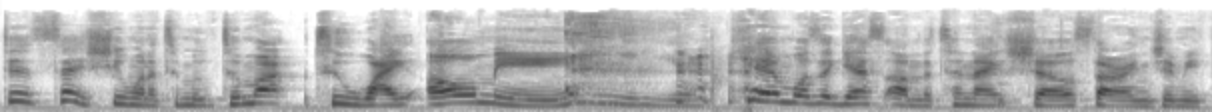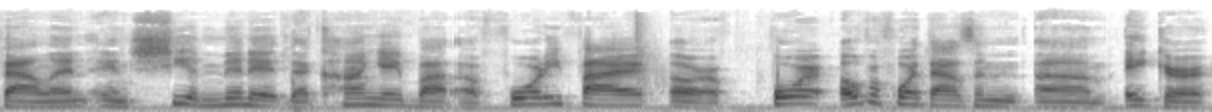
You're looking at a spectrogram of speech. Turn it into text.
did say she wanted to move to Mar- to Wyoming. Kim was a guest on the Tonight Show starring Jimmy Fallon, and she admitted that Kanye bought a forty-five or a four over four thousand um, acre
